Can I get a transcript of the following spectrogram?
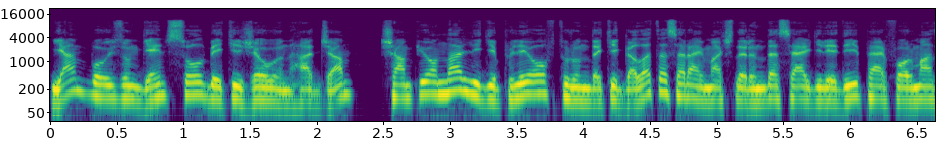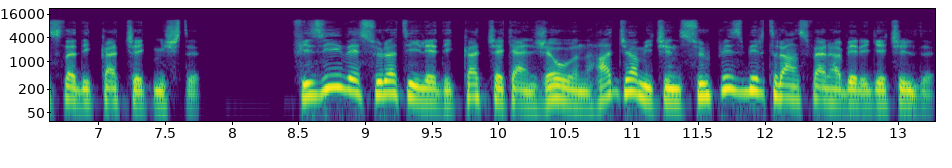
Young Boys'un genç sol beki João Haccam, Şampiyonlar Ligi playoff turundaki Galatasaray maçlarında sergilediği performansla dikkat çekmişti. Fiziği ve süratiyle dikkat çeken João Haccam için sürpriz bir transfer haberi geçildi.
